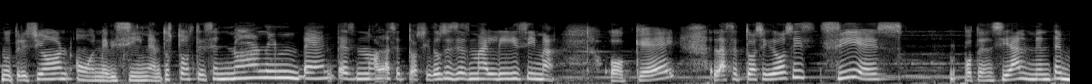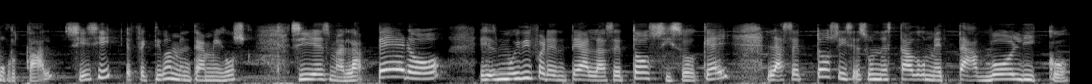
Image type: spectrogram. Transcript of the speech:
nutrición o en medicina. Entonces todos te dicen, no, no inventes, no, la cetoacidosis es malísima. Ok, la cetoacidosis sí es potencialmente mortal, sí, sí, efectivamente amigos, sí es mala, pero es muy diferente a la cetosis, ¿ok? La cetosis es un estado metabólico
